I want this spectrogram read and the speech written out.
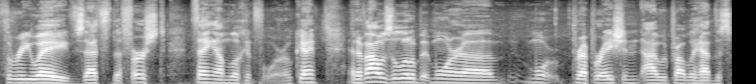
three waves. That's the first thing I'm looking for, okay? And if I was a little bit more uh, more preparation, I would probably have this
